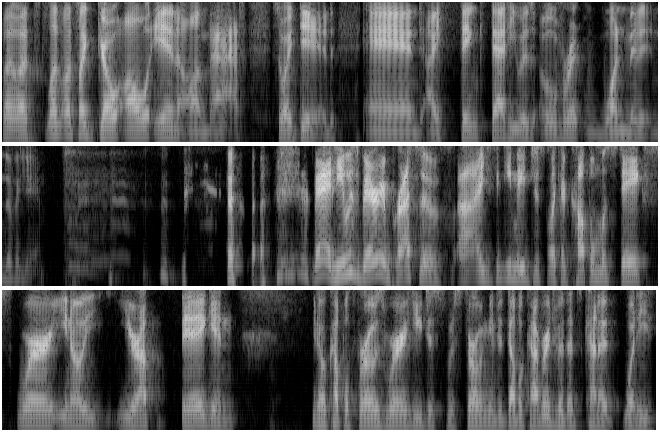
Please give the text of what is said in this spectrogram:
Let, let's let, let's like go all in on that. So I did, and I think that he was over it one minute into the game. Man, he was very impressive. I think he made just like a couple mistakes where you know you're up big and you know a couple throws where he just was throwing into double coverage, but that's kind of what he's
